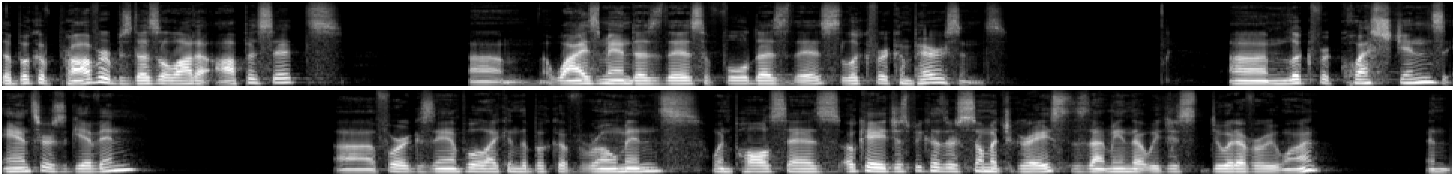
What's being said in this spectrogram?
the book of Proverbs does a lot of opposites. Um, a wise man does this, a fool does this. Look for comparisons. Um, look for questions, answers given. Uh, for example, like in the book of Romans, when Paul says, okay, just because there's so much grace, does that mean that we just do whatever we want? And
